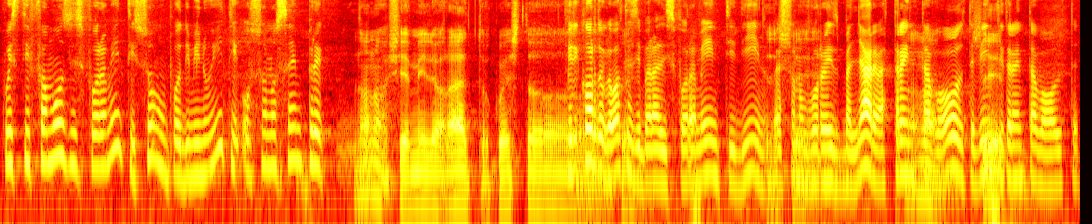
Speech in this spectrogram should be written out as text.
questi famosi sforamenti sono un po' diminuiti o sono sempre... No, no, si è migliorato questo... Vi ricordo che a volte si parla di sforamenti di, adesso sì. non vorrei sbagliare, ma 30 no, no, volte, 20-30 sì. volte.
